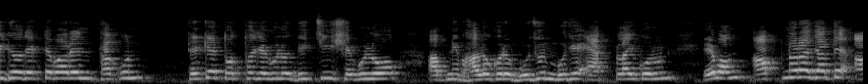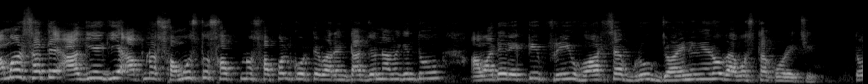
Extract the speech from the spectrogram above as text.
ভিডিও দেখতে পারেন, থাকুন। থেকে তথ্য যেগুলো দিচ্ছি, সেগুলো আপনি ভালো করে বুঝুন, বুঝে অ্যাপ্লাই করুন এবং আপনারা যাতে আমার সাথে আগিয়ে গিয়ে আপনার সমস্ত স্বপ্ন সফল করতে পারেন, তার জন্য আমি কিন্তু আমাদের একটি ফ্রি হোয়াটসঅ্যাপ গ্রুপ জয়েনিংয়েরও ব্যবস্থা করেছি। তো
